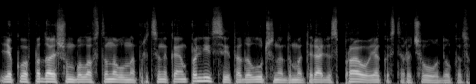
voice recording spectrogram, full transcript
яка в подальшому була встановлена працівниками поліції та долучена до матеріалів справи у якості речового доказу.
